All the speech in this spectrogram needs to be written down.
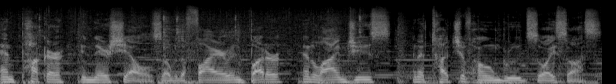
and pucker in their shells over the fire in butter and lime juice and a touch of home-brewed soy sauce.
